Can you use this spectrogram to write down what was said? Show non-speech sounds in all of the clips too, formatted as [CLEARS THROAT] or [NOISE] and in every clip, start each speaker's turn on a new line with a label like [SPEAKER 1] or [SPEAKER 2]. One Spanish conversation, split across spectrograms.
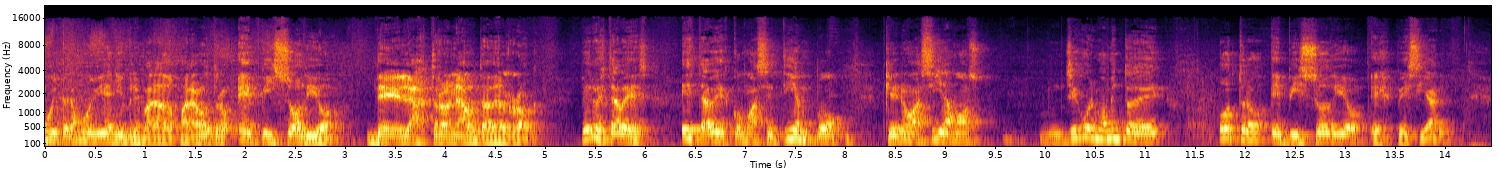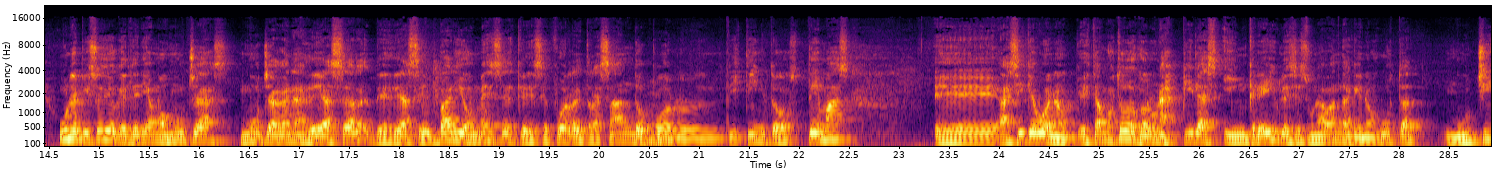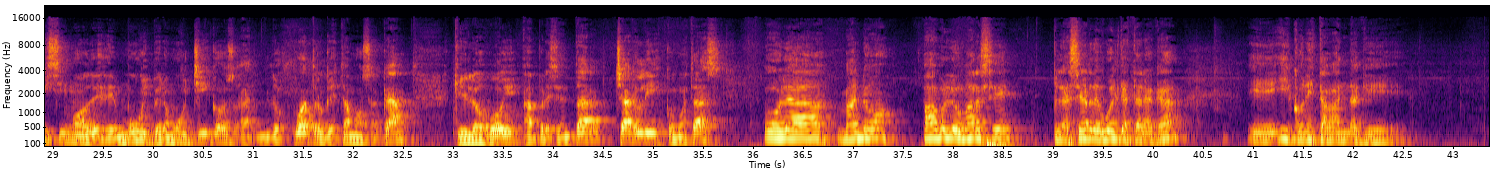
[SPEAKER 1] muy pero muy bien y preparados para otro episodio del astronauta del rock. Pero esta vez, esta vez como hace tiempo que no hacíamos, llegó el momento de otro episodio especial. Un episodio que teníamos muchas, muchas ganas de hacer desde hace varios meses que se fue retrasando por distintos temas eh, así que bueno, estamos todos con unas pilas increíbles. Es una banda que nos gusta muchísimo desde muy, pero muy chicos, a los cuatro que estamos acá, que los voy a presentar. Charlie, ¿cómo estás?
[SPEAKER 2] Hola, Mano, Pablo, Marce, placer de vuelta estar acá eh, y con esta banda que,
